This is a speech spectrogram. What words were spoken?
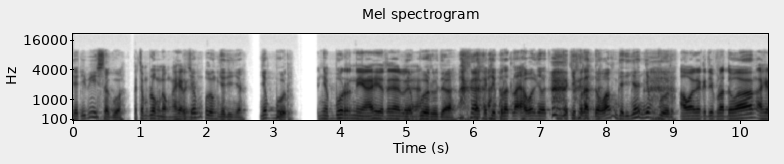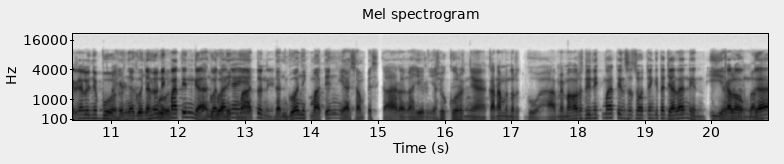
jadi bisa gua Kecemplung dong akhirnya. kecemplung jadinya nyebur Nyebur nih akhirnya lu ya. nyebur udah nggak keciprat lah awalnya keciprat doang jadinya nyebur Awalnya keciprat doang, akhirnya lu nyebur. akhirnya gua Dan lu nyebur nikmatin nggak? Dan Gua gua tanya nikmat- itu nih. dan gua nikmatin ya sampai sekarang akhirnya Syukurnya, karena menurut gua memang harus dinikmatin sesuatu yang kita jalanin. iya Kalau bener banget. enggak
